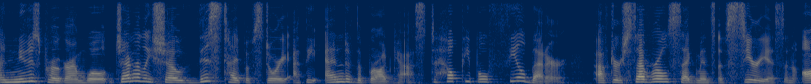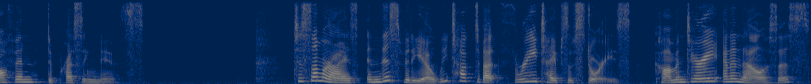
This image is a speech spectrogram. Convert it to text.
A news program will generally show this type of story at the end of the broadcast to help people feel better after several segments of serious and often depressing news. To summarize, in this video we talked about three types of stories, commentary and analysis,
